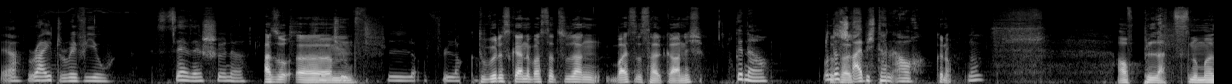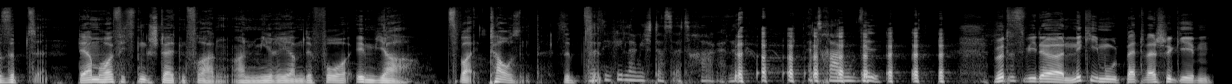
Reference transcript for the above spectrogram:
Ja, Right Review. Sehr, sehr schöner Also, ähm, du würdest gerne was dazu sagen, weißt es halt gar nicht. Genau. Und Das das, heißt- schreibe ich dann auch. Genau. Ne? Auf Platz Nummer 17 der am häufigsten gestellten Fragen an Miriam Devor im Jahr Ich 2017. weiß nicht, wie lange ich das ertrage. Ne? Ertragen will. Wird es wieder Nicky Mood Bettwäsche geben?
